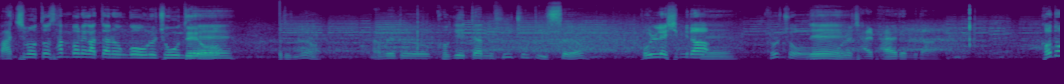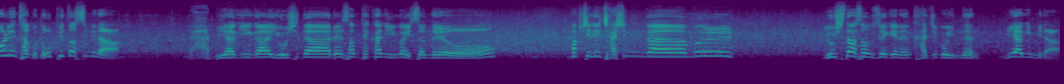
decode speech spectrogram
마치모토 3번에 갖다 놓은 거 오늘 좋은데요 네. 거든요. 아무래도 거기에 따른 후유증도 있어요. 볼넷입니다. 네. 그렇죠. 네. 오늘 잘 봐야 됩니다. 걷어올린 타구 높이 떴습니다. 야 미야기가 요시다를 선택한 이유가 있었네요. 확실히 자신감을 요시다 선수에게는 가지고 있는 미야기입니다.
